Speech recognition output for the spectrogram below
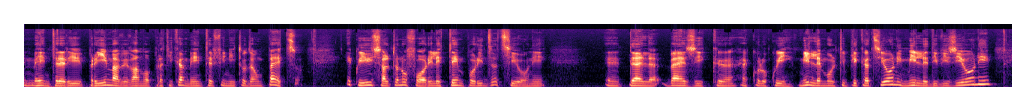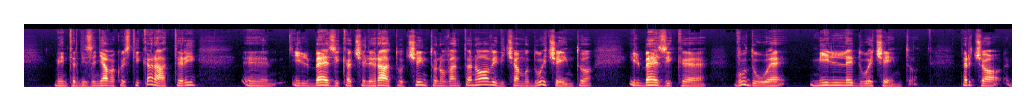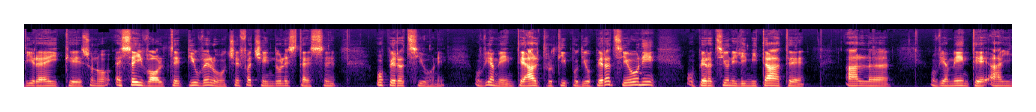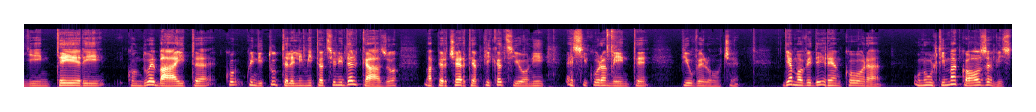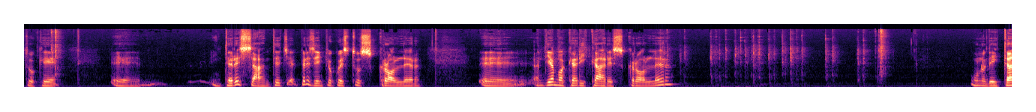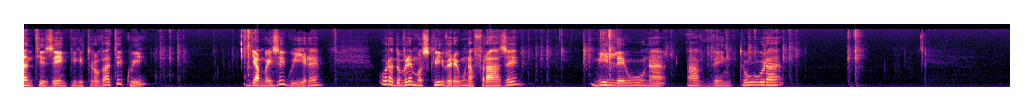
mentre prima avevamo praticamente finito da un pezzo. E qui saltano fuori le temporizzazioni eh, del basic, eccolo qui, mille moltiplicazioni, mille divisioni, mentre disegnava questi caratteri, eh, il basic accelerato 199, diciamo 200, il basic V2 1200. Perciò direi che sono, è sei volte più veloce facendo le stesse operazioni. Ovviamente altro tipo di operazioni, operazioni limitate al, ovviamente agli interi con 2 byte, co- quindi tutte le limitazioni del caso, ma per certe applicazioni è sicuramente più veloce. Andiamo a vedere ancora un'ultima cosa, visto che è interessante, c'è per esempio questo scroller. Eh, andiamo a caricare scroller. Uno dei tanti esempi che trovate qui, andiamo a eseguire, ora dovremo scrivere una frase, mille una avventura.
